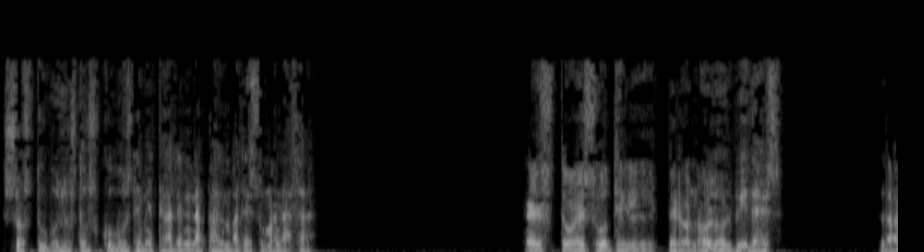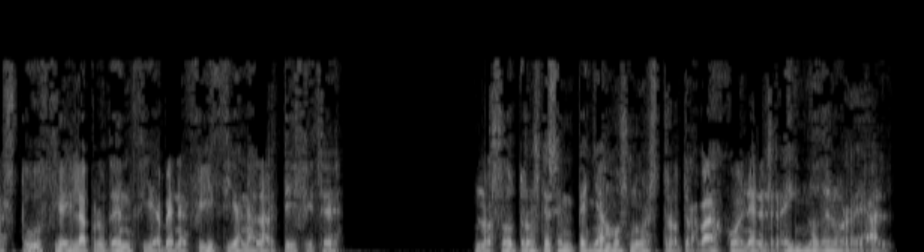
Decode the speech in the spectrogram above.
Sostuvo los dos cubos de metal en la palma de su manaza. Esto es útil, pero no lo olvides. La astucia y la prudencia benefician al artífice. Nosotros desempeñamos nuestro trabajo en el reino de lo real.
